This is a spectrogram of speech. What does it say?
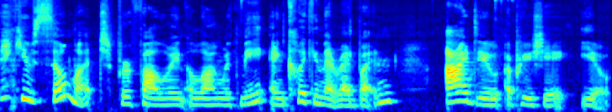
thank you so much for following along with me and clicking that red button. I do appreciate you.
